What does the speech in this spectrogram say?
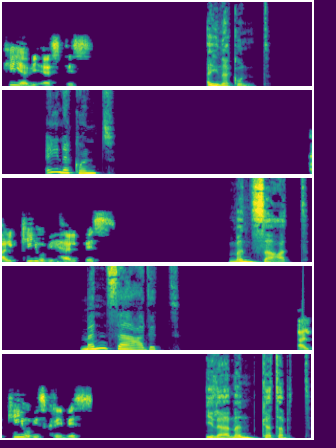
kie vi estis أين كنت؟ أين كنت؟ vi helpis من ساعدت؟ من ساعدت؟ Al kiu vi skribis إلى من كتبت؟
